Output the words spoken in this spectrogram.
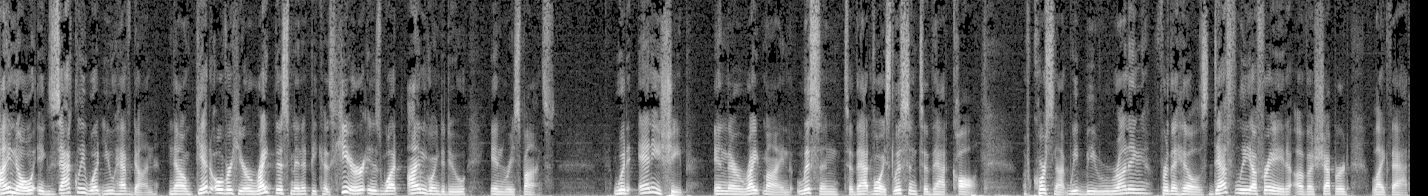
I know exactly what you have done. Now get over here right this minute because here is what I'm going to do in response. Would any sheep in their right mind listen to that voice, listen to that call? Of course not. We'd be running for the hills, deathly afraid of a shepherd like that.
